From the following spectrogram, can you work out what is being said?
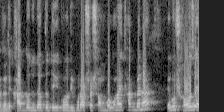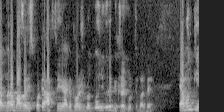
আপনাদের খাদ্য অধিদপ্তর থেকে কোনো রিপোর্ট আসার সম্ভাবনাই থাকবে না এবং সহজে আপনারা বাজার স্পটে আখ থেকে আগের রসগুলো তৈরি করে বিক্রয় করতে পারবেন। এমনকি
